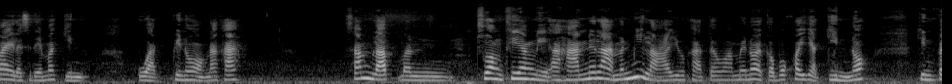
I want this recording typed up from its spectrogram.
ว้ๆแล้วสิได้มากินอวดพี่น้องนะคะสำหรับมันช่วงเที่ยงนี่อาหารในร้านมันมีหลายอยู่ค่ะ แต่ว่าไม่น้อยก็บ่ค่อยอยากกินเนาะกินไป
